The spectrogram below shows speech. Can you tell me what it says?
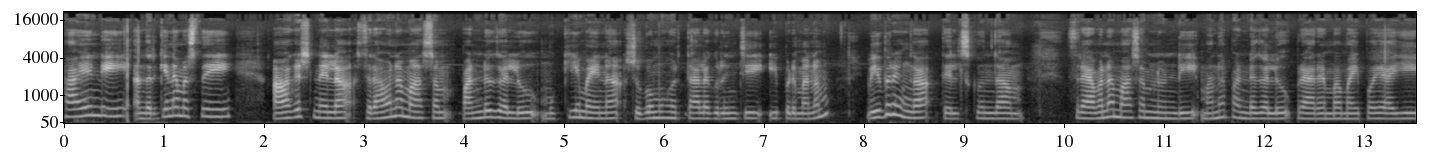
హాయ్ అండి. అందరికీ నమస్తే. ఆగస్ట్ నెల శ్రావణ మాసం పండుగలు ముఖ్యమైన శుభముహూర్తాల గురించి ఇప్పుడు మనం వివరంగా తెలుసుకుందాం. శ్రావణ మాసం నుండి మన పండుగలు ప్రారంభమైపోయాయి.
